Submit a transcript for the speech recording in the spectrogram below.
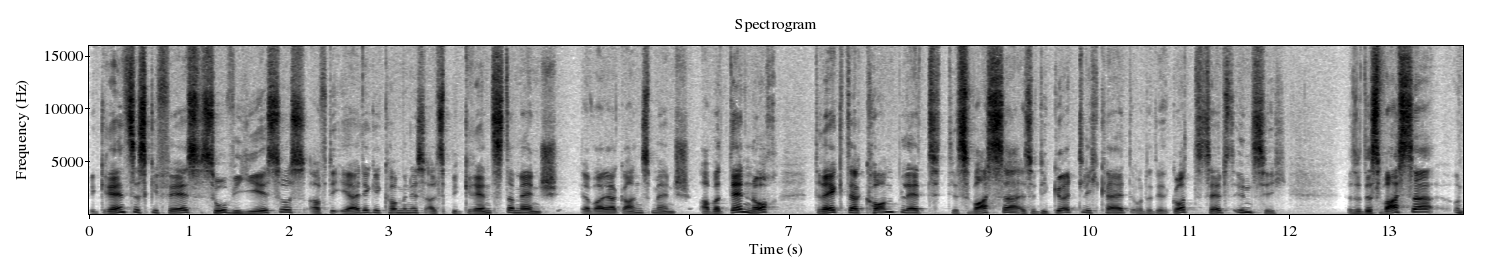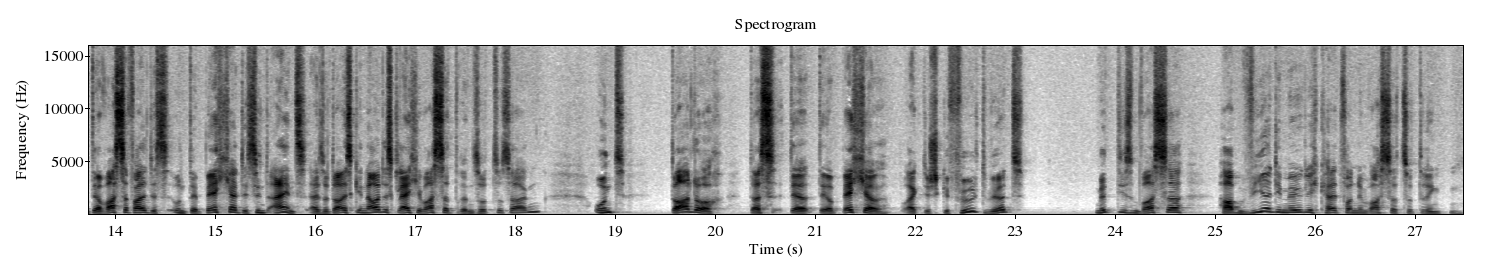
begrenztes Gefäß, so wie Jesus auf die Erde gekommen ist als begrenzter Mensch. Er war ja ganz Mensch. Aber dennoch trägt er komplett das Wasser, also die Göttlichkeit oder der Gott selbst in sich. Also das Wasser und der Wasserfall das, und der Becher, die sind eins. Also da ist genau das gleiche Wasser drin sozusagen. Und dadurch, dass der, der Becher praktisch gefüllt wird mit diesem Wasser, haben wir die Möglichkeit, von dem Wasser zu trinken.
